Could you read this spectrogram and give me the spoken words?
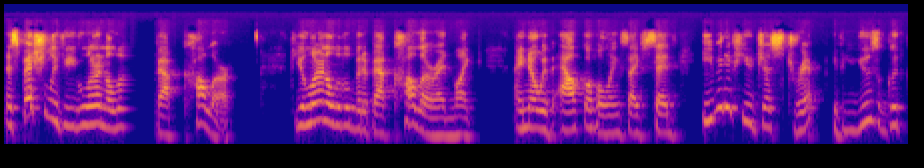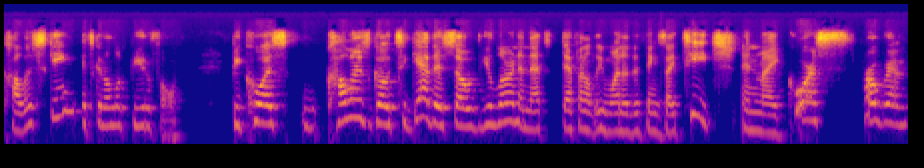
especially if you learn a little about color if you learn a little bit about color and like I know with alcohol inks, I've said, even if you just drip, if you use a good color scheme, it's going to look beautiful because colors go together. So if you learn, and that's definitely one of the things I teach in my course program,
